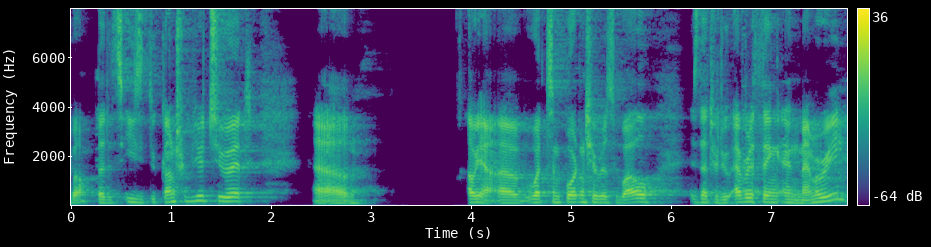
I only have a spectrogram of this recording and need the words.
well, that it's easy to contribute to it. Um, oh yeah, uh, what's important here as well is that we do everything in memory,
